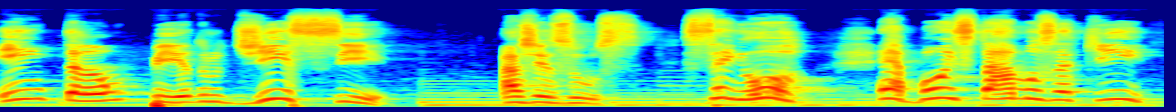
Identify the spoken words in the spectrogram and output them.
Então Pedro disse a Jesus: Senhor, é bom estarmos aqui.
